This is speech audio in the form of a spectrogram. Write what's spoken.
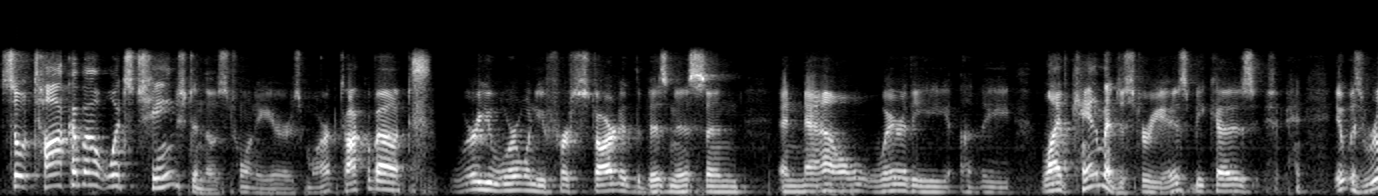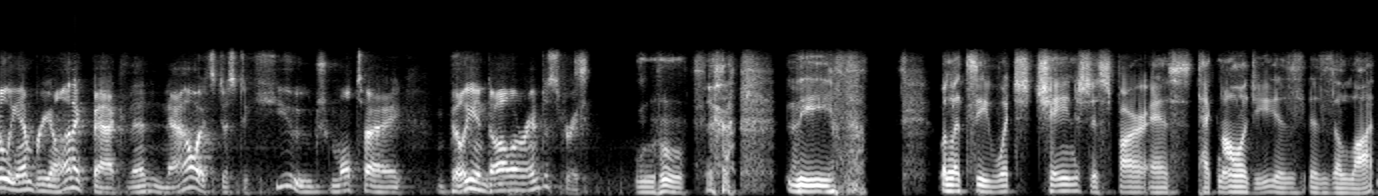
so talk about what's changed in those 20 years, Mark. Talk about where you were when you first started the business and and now where the uh, the live cam industry is because it was really embryonic back then. Now it's just a huge multi-billion dollar industry. Mm-hmm. the well, let's see. What's changed as far as technology is is a lot.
